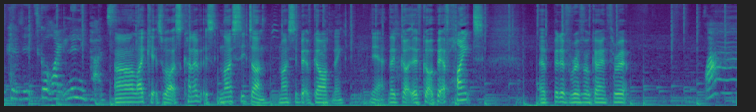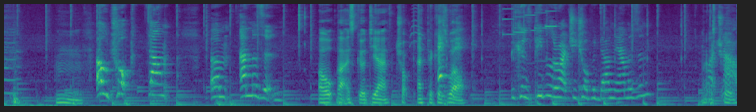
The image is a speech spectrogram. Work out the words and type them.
because it's got like lily pads. I like it as well. It's kind of it's nicely done. Nicely bit of gardening. Yeah, they've got they've got a bit of height, a bit of river going through it. Wow. Hmm. Oh, chop down um Amazon. Oh, that is good. Yeah, chop epic as well. Because people are actually chopping down the Amazon That right now.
